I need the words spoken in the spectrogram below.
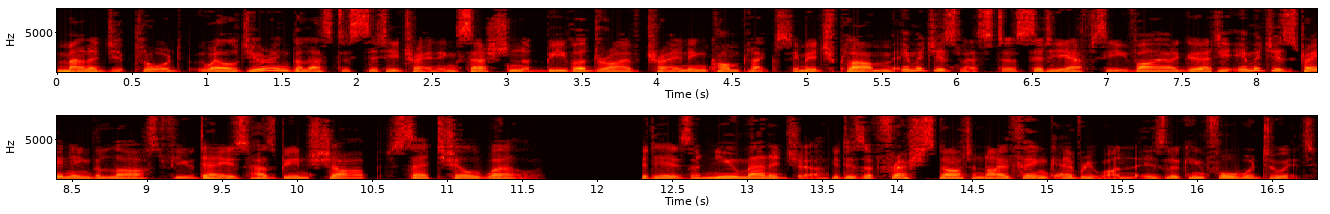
Manager Claude Puel during the Leicester City training session at Belvoir Drive Training Complex Image Plumb Images Leicester City FC via Getty Images training the last few days has been sharp, said Chilwell. It is a new manager, it is a fresh start and I think everyone is looking forward to it.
